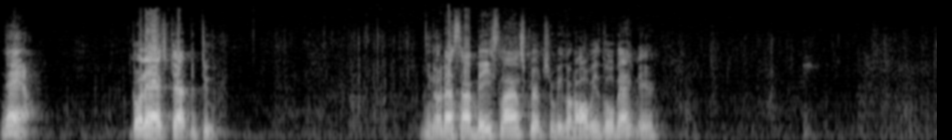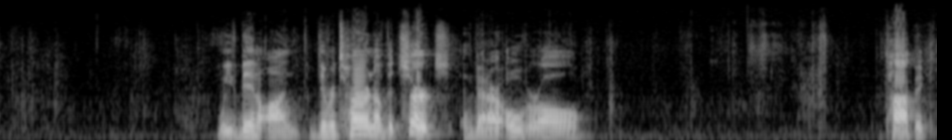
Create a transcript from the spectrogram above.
Now, go to Acts chapter 2. You know, that's our baseline scripture. We're going to always go back there. We've been on the return of the church, has been our overall topic.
